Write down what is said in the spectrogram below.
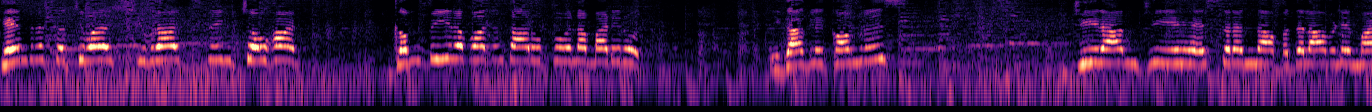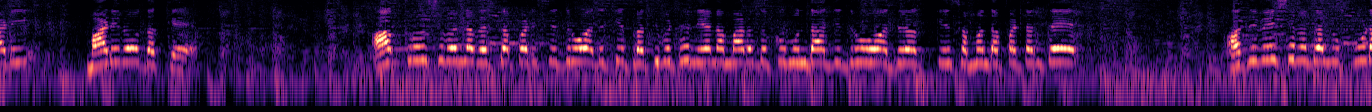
ಕೇಂದ್ರ ಸಚಿವ ಶಿವರಾಜ್ ಸಿಂಗ್ ಚೌಹಾಣ್ ಗಂಭೀರವಾದಂತಹ ಆರೋಪವನ್ನ ಮಾಡಿರೋದು. ಈಗಾಗಲೇ ಕಾಂಗ್ರೆಸ್ ಜಿ ರಾಮ್ಜಿ ಹೆಸರನ್ನ ಬದಲಾವಣೆ ಮಾಡಿ ಮಾಡಿರೋದಕ್ಕೆ ಆಕ್ರೋಶವನ್ನ ವ್ಯಕ್ತಪಡಿಸಿದ್ರು, ಅದಕ್ಕೆ ಪ್ರತಿಭಟನೆಯನ್ನ ಮಾಡೋದಕ್ಕೂ ಮುಂದಾಗಿದ್ರು, ಅದಕ್ಕೆ ಸಂಬಂಧಪಟ್ಟಂತೆ ಅಧಿವೇಶನದಲ್ಲೂ ಕೂಡ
